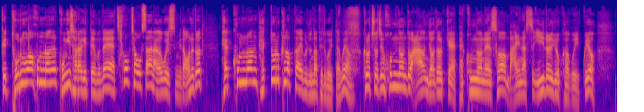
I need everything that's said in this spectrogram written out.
그 도루와 홈런을 공이 잘하기 때문에 차곡차곡 쌓아 나가고 있습니다. 어느덧 100홈런, 100도루 클럽 가입을 눈앞에 두고 있다고요. 그렇죠. 지금 홈런도 98개, 100홈런에서 마이너스 2를 기록하고 있고요.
